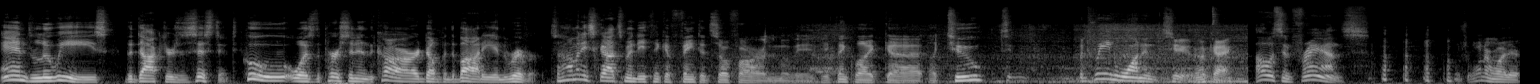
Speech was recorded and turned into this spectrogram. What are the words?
and Louise, the doctor's assistant, who was the person in the car dumping the body in the river. So, how many Scotsmen do you think have fainted so far in the movie? Do you think like uh, like two? Between one and two. Okay. Oh, it's in France. I was wondering why they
